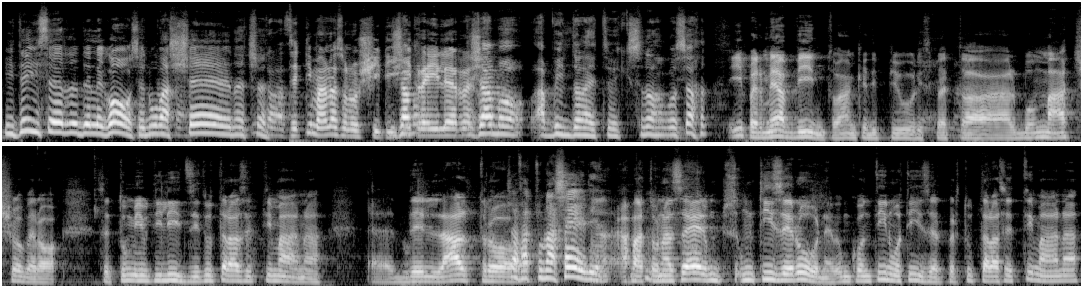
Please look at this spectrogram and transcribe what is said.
i teaser delle cose, nuova scena, eccetera. La settimana sono usciti Diciamo, i trailer. diciamo, ha vinto Netflix, no? Possiamo- Io per me ha vinto anche di più rispetto al buon Maccio, però se tu mi utilizzi tutta la settimana dell'altro... Cioè, ha fatto una serie. Ha fatto una serie, un, un teaserone, un continuo teaser per tutta la settimana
